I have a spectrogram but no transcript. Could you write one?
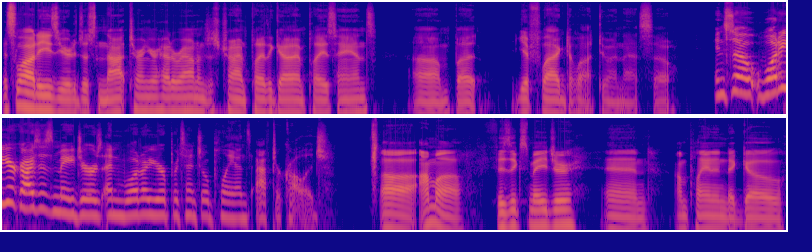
It's a lot easier to just not turn your head around and just try and play the guy and play his hands. Um, but you get flagged a lot doing that. So And so, what are your guys' majors and what are your potential plans after college? Uh, I'm a physics major, and I'm planning to go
